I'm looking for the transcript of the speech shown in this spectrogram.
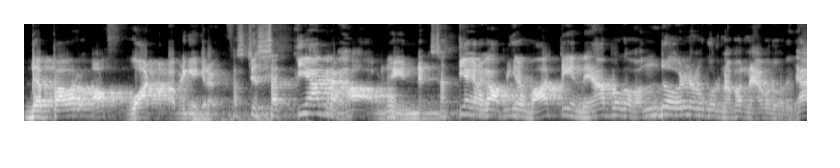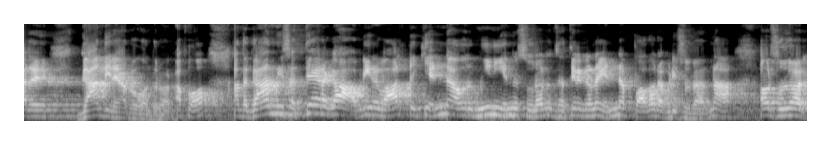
the power of what அப்படின்னு கேட்குறாங்க. ஃபர்ஸ்ட் சத்யாகிரகா அப்படின்னா என்ன? சத்யாகிரகா அப்படிங்கிற வார்த்தையை ஞாபகம் வந்த நமக்கு ஒரு நபர் ஞாபகம் வரும் யாரு? காந்தி ஞாபகம் வந்துடுவார் அப்போ அந்த காந்தி சத்யாகிரகா அப்படிங்கிற வார்த்தைக்கு என்ன அவர் மீனிங் என்ன சொல்றாரு? சத்தியாகிரகா என்ன பவர் அப்படின்னு சொல்றாருன்னா அவர் சொல்வார்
